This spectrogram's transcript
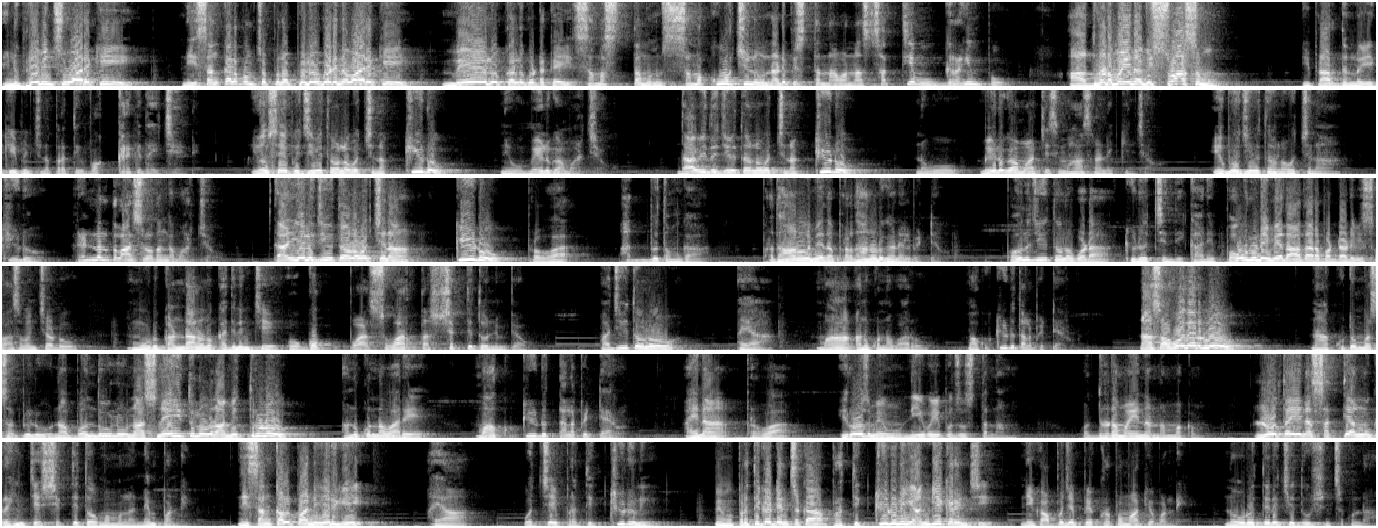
నిన్ను ప్రేమించు వారికి నీ సంకల్పం చొప్పున పిలువబడిన వారికి మేలు కలుగుటకై సమస్తమును సమకూర్చి నువ్వు నడిపిస్తున్నావన్న సత్యము గ్రహింపు ఆ దృఢమైన విశ్వాసము ఈ ప్రార్థనలో ఏకీపించిన ప్రతి ఒక్కరికి దయచేయండి. యోసేపు జీవితంలో వచ్చిన కీడు నీవు మేలుగా మార్చావు. దావీదు జీవితంలో వచ్చిన కీడు నువ్వు మేలుగా మార్చి సింహాసనాన్ని ఎక్కించావు. ఏబు జీవితంలో వచ్చిన కీడు రెండంతల ఆశీర్వాదంగా మార్చావు. దానియలు జీవితంలో వచ్చిన కీడు ప్రభా అద్భుతంగా ప్రధానుల మీద ప్రధానుడుగా నిలబెట్టావు. పౌలు జీవితంలో కూడా కీడు వచ్చింది కానీ పౌలు నీ మీద ఆధారపడ్డాడు విశ్వాసం ఉంచాడు మూడు ఖండాలను కదిలించే ఓ గొప్ప స్వార్థ శక్తితో నింపావు. మా జీవితంలో అయా మా అనుకున్న వారు మాకు కీడు తలపెట్టారు. నా సహోదరులు నా కుటుంబ సభ్యులు నా బంధువులు నా స్నేహితులు నా మిత్రులు అనుకున్న వారే మాకు కీడు తలపెట్టారు. అయినా ప్రభా ఈరోజు మేము నీ వైపు చూస్తున్నాము. ఒక దృఢమైన నమ్మకం లోతైన సత్యాలను గ్రహించే శక్తితో మమ్మల్ని నింపండి. నీ సంకల్పాన్ని ఎరిగి అయా వచ్చే ప్రతి కీడుని మేము ప్రతిఘటించక ప్రతి కీడుని అంగీకరించి నీకు అప్పజెప్పే కృప మాకివ్వండి. నోరు తెరిచి దూషించకుండా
